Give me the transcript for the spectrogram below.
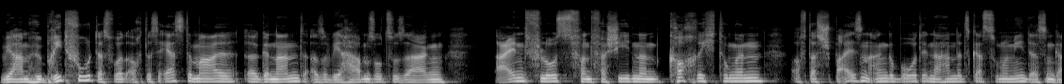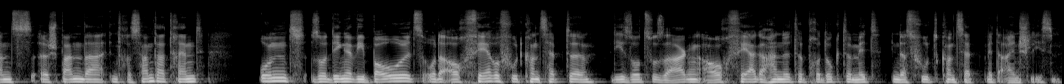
Wir haben Hybrid-Food, das wurde auch das erste Mal äh, genannt. Also wir haben sozusagen Einfluss von verschiedenen Kochrichtungen auf das Speisenangebot in der Handelsgastronomie. Das ist ein ganz äh, spannender, interessanter Trend und so Dinge wie Bowls oder auch faire Food-Konzepte, die sozusagen auch fair gehandelte Produkte mit in das Food-Konzept mit einschließen.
